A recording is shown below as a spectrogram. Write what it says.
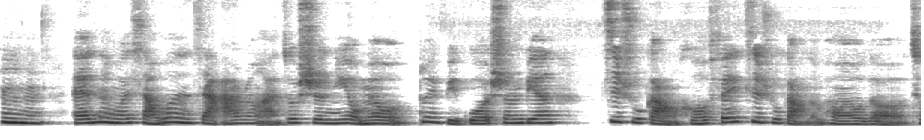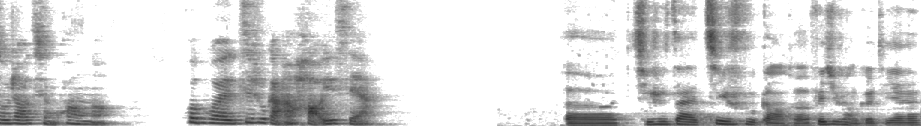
嗯，哎，那我想问一下阿润啊，就是你有没有对比过身边技术岗和非技术岗的朋友的秋招情况呢？会不会技术岗要好一些啊？呃，其实，在技术岗和非技术岗之间，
